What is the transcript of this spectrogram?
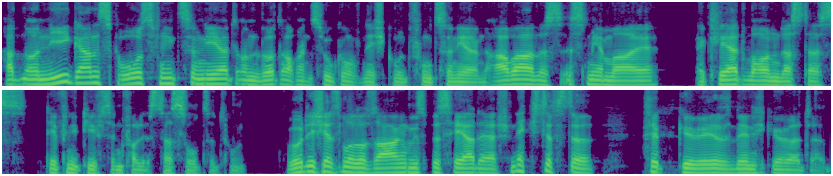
hat noch nie ganz groß funktioniert und wird auch in Zukunft nicht gut funktionieren. Aber das ist mir mal erklärt worden, dass das definitiv sinnvoll ist, das so zu tun. Würde ich jetzt mal so sagen, ist bisher der schlechteste Tipp gewesen, den ich gehört habe.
